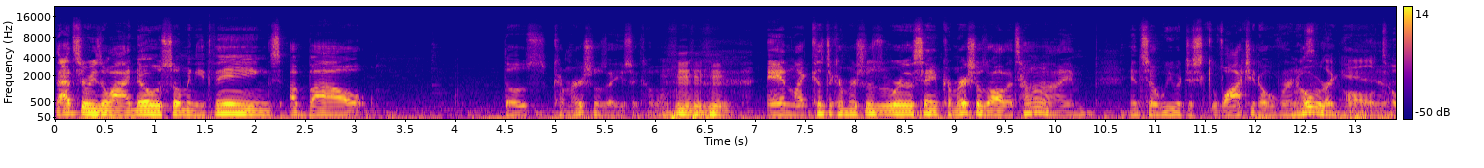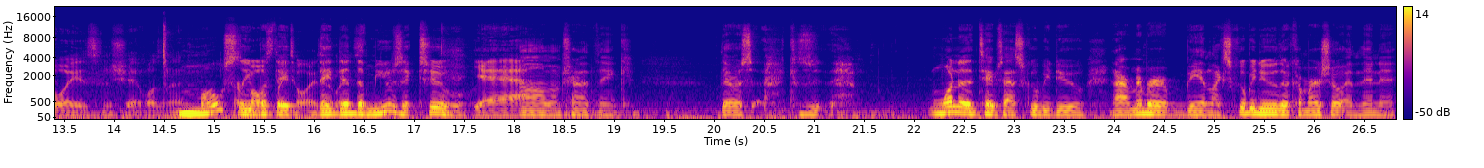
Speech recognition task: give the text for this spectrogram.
that's the reason why I know so many things about those commercials that used to come on. and, like, because the commercials were the same commercials all the time. And so we would just watch it over and It was over like again. all toys and shit, wasn't it? Mostly, Or but they toys, they did the music too. Yeah. Um, I'm trying to think. There was because one of the tapes had Scooby Doo, and I remember being like Scooby Doo the commercial, and then it,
